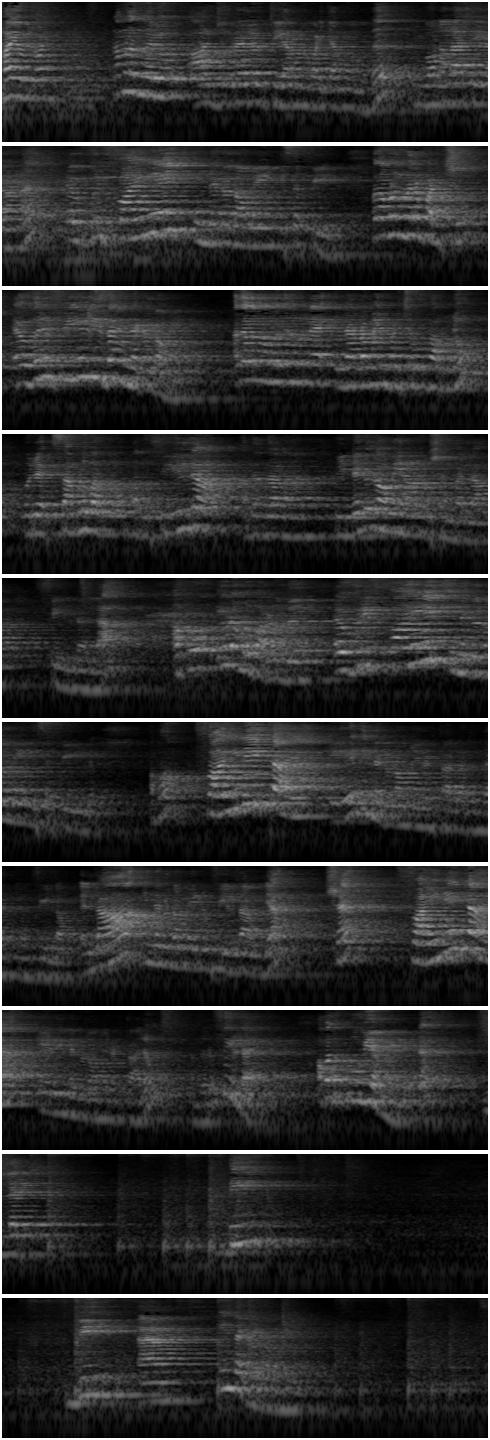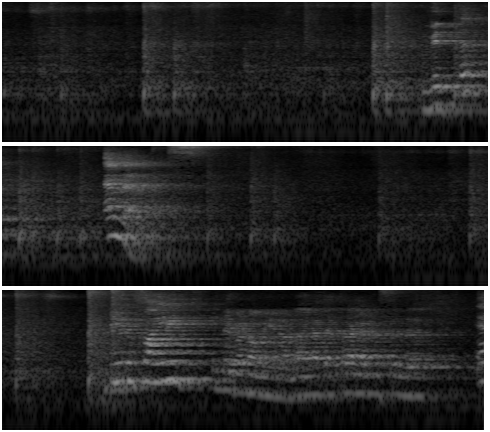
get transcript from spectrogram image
Hi every one നമ്മൾ ഇന്നൊരു ആൾജിബ്രയിലെ ഒരു തിയറാണ് പഠിക്കാൻ പോകുന്നത്. ഇമ്പോർട്ടന്റ് ആയ തിയറാണ് every finite integral domain is a field അപ്പോൾ നമ്മൾ ഇന്നലെ പഠിച്ചു. Every field is an integral domain അതേപോലെ നമ്മൾ ഇതിന് മുന്നേ ഇന്റഗ്രൽ ഡൊമെയിൻ പഠിച്ചപ്പോൾ പറഞ്ഞു. ഒരു എക്സാമ്പിൾ പറഞ്ഞു. അത് ഫീൽഡ് ആണ്. അതെന്താണ്? ഇന്റഗ്രൽ ഡൊമെയിൻ ആണ്. പക്ഷെ എന്തല്ല ഫീൽഡ് അല്ല. അപ്പോ ഇവിടെ നമ്മൾ പറയുന്നത് every finite integral domain is a field അപ്പോൾ ഫൈനൈറ്റ് ആയ ഏത് ഇന്റഗ്രൽ ഡൊമെയിൻ എടുത്താലും അത് എന്തായിരിക്കും ഫീൽഡ് ആവും എല്ലാ ഇന്റഗ്രൽ ഡൊമൈനും ഫീൽഡ് ആവില്ല. പക്ഷെ ഫൈനൈറ്റ് ആയ ഏത് ഇന്റഗ്രൽ ഡൊമൈൻ എടുത്താലും അതൊരു ഫീൽഡ് ആയിരിക്കും. അപ്പൊ അത് പ്രൂവ് ചെയ്യാൻ വേണ്ടിയിട്ട് let D be and integral domain with n. D ഒരു ഫൈനൈറ്റ് ഇന്റഗ്രൽ ഡൊമെയിൻ ആണ്. അതിനകത്ത് എത്ര എലമെന്റ്സ് ഉണ്ട്?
